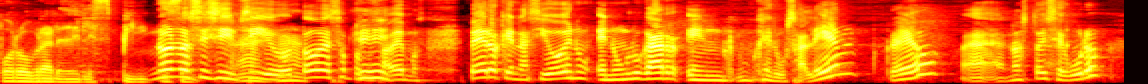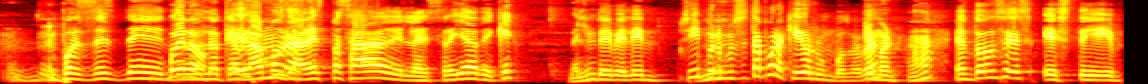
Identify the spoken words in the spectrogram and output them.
Por obra del Espíritu. No, no, sí, sí, sí, todo eso pues lo sabemos. Pero que nació en, un- en un lugar en Jerusalén, creo. Ah, no estoy seguro. Pues es de, de Bueno, lo que hablamos pura- la vez pasada de la estrella de qué? Belén. De Belén. Sí, pero Mm. pues está por aquellos rumbos, ¿verdad? Ajá. Entonces, este,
